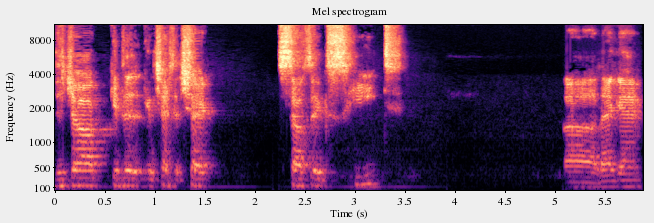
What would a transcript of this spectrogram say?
did y'all get to get a chance to check Celtics Heat? Uh, that game.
